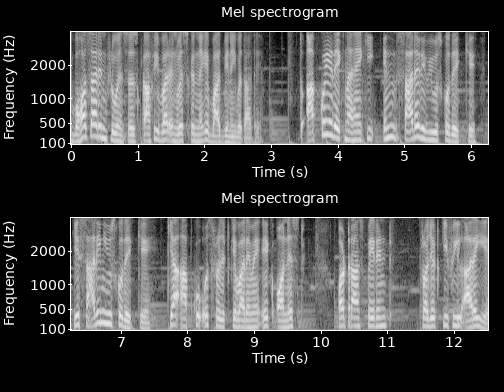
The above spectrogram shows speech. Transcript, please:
बहुत सारे इन्फ्लुएंसर्स काफ़ी बार इन्वेस्ट करने के बाद भी नहीं बताते। तो आपको ये देखना है कि इन सारे रिव्यूज़ को देख के, ये सारी न्यूज़ को देख के क्या आपको उस प्रोजेक्ट के बारे में एक ऑनेस्ट और ट्रांसपेरेंट प्रोजेक्ट की फील आ रही है?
